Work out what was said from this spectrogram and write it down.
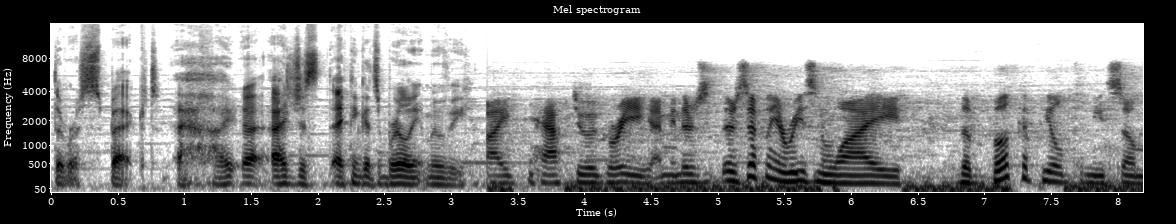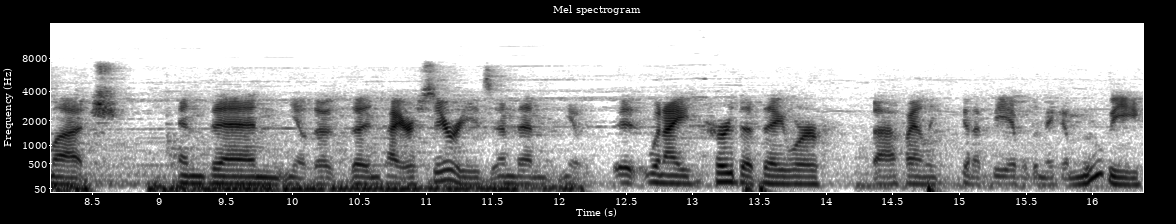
the respect. I, I, just I think it's a brilliant movie. I have to agree. I mean, there's there's definitely a reason why the book appealed to me so much, and then you know the the entire series, and then you know it, when I heard that they were uh, finally gonna be able to make a movie,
